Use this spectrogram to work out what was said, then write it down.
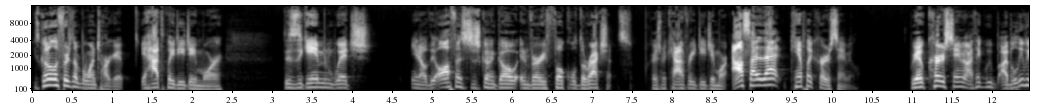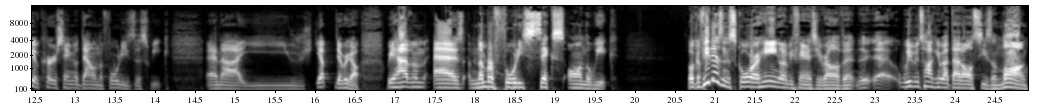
he's going to look for his number one target. You have to play DJ Moore. This is a game in which you know the offense is just going to go in very focal directions. Chris McCaffrey, DJ Moore. Outside of that, can't play Curtis Samuel. We have Curtis Samuel. I think we, I believe we have Curtis Samuel down in the 40s this week. And, uh, yep, there we go. We have him as number 46 on the week. Look, if he doesn't score, he ain't going to be fantasy relevant. Uh, we've been talking about that all season long,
